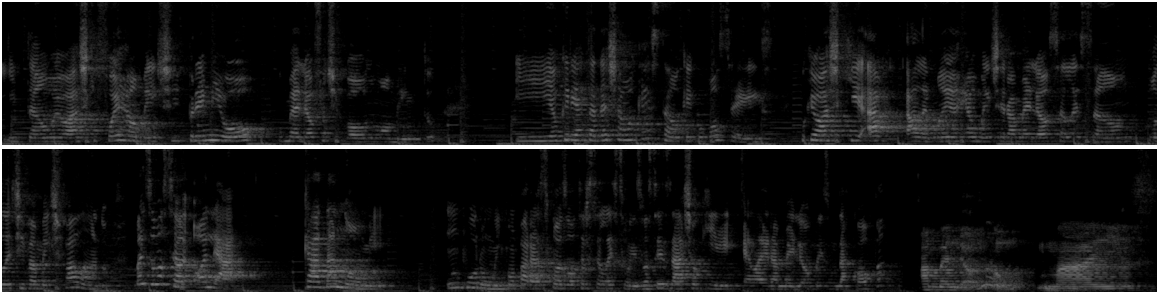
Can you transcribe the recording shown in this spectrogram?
Então eu acho que foi realmente premiou o melhor futebol no momento. E eu queria até deixar uma questão aqui com vocês, porque eu acho que a Alemanha realmente era a melhor seleção coletivamente falando. Mas se você olhar cada nome um por um em comparação com as outras seleções, vocês acham que ela era a melhor mesmo da Copa? A melhor não, mas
